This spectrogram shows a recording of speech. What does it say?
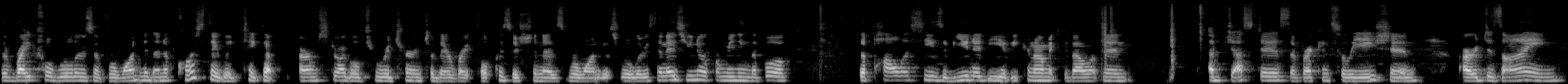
the rightful rulers of Rwanda, then of course they would take up armed struggle to return to their rightful position as Rwanda's rulers. And as you know from reading the book, the policies of unity, of economic development, of justice, of reconciliation are designed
